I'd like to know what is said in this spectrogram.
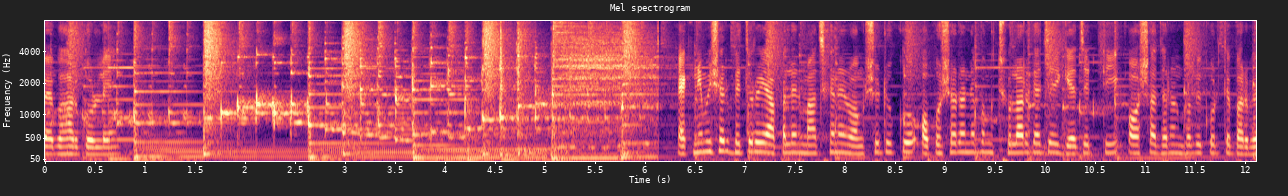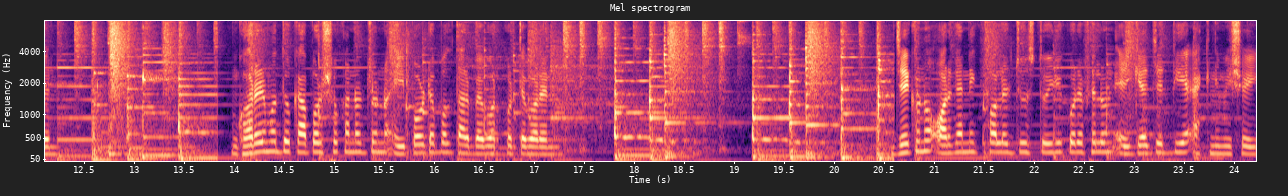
ব্যবহার করলে। এক নিমিষের ভেতরেই আপেলের মাঝখানের অংশটুকু অপসারণ এবং ছোলার কাজে গ্যাজেটটি অসাধারণভাবে করতে পারবেন। ঘরের মধ্যে কাপড় শুকানোর জন্য এই পোর্টেবল তার ব্যবহার করতে পারেন। যে কোনো অর্গানিক ফলের জুস তৈরি করে ফেলুন এই গ্যাজেট দিয়ে এক নিমিষেই।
